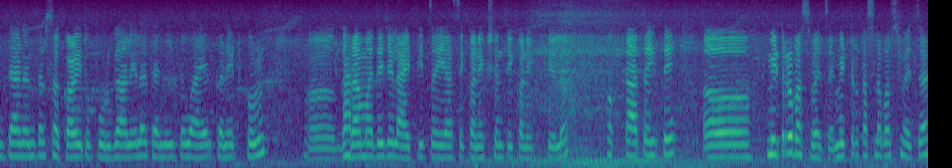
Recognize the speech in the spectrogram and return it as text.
त्यानंतर सकाळी तो पोरगा आलेला त्यांनी इथं वायर कनेक्ट करून घरामध्ये जे लायटीचं हे असे कनेक्शन ते कनेक्ट केलं. फक्त आता इथे मीटर बसवायचं आहे. मीटर कसला बसवायचा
